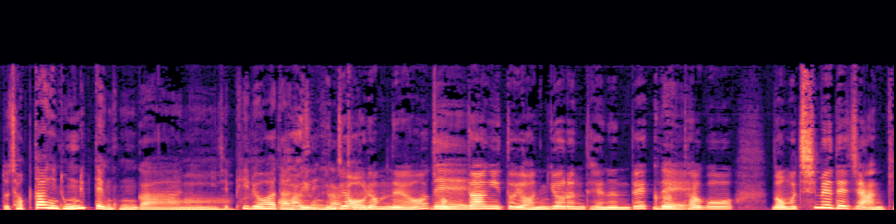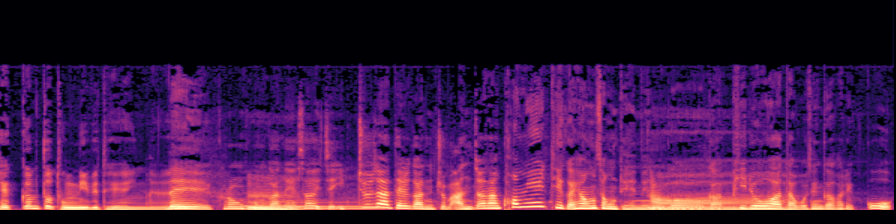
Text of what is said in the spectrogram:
또 적당히 독립된 공간이 아. 이제 필요하다는 아, 생각. 굉장히 어렵네요. 네. 적당히 또 연결은 되는데 네. 그렇다고 네. 너무 침해되지 않게끔 또 독립이 되어 있는. 네 그런 음. 공간에서 이제 입주자들과는 좀 안전한 커뮤니티가 형성되는 아. 거가 필요하다고 생각을 했고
